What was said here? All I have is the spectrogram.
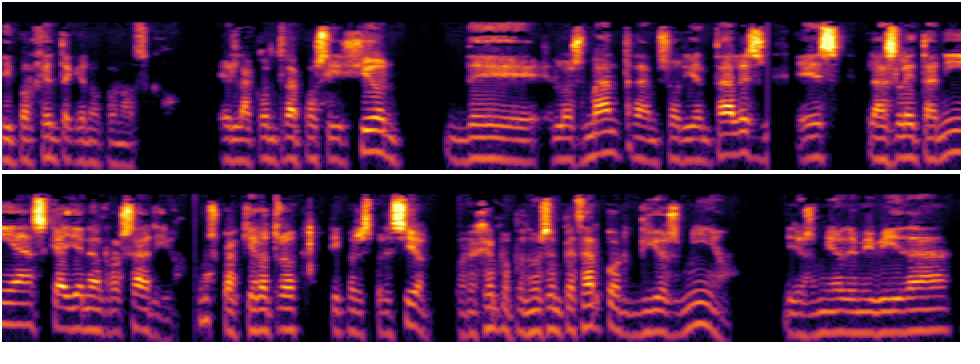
ni por gente que no conozco. En la contraposición de los mantras orientales es las letanías que hay en el rosario, cualquier otro tipo de expresión. Por ejemplo, podemos empezar por Dios mío, Dios mío de mi vida,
